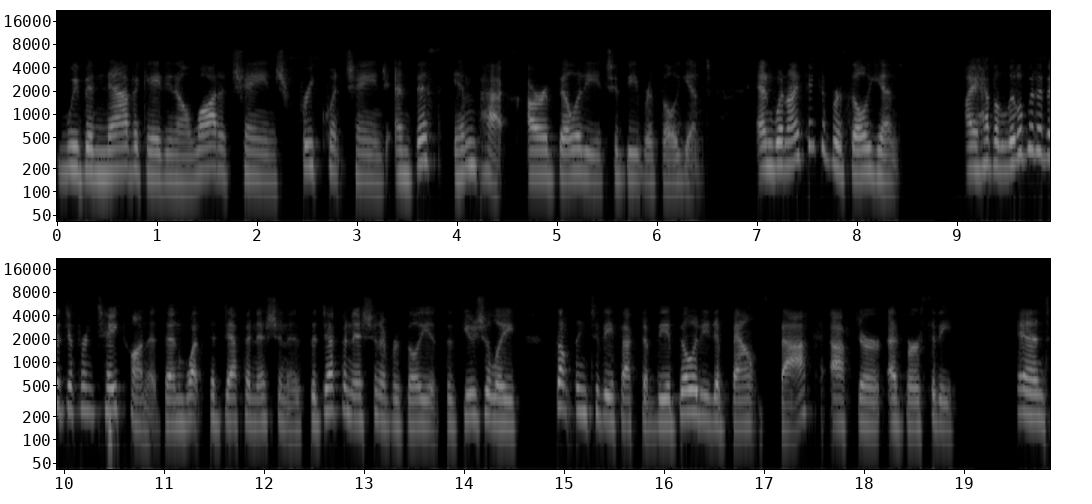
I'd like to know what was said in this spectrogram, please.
we've been navigating a lot of change, frequent change, and this impacts our ability to be resilient. And when I think of resilient, I have a little bit of a different take on it than what the definition is. The definition of resilience is usually something to the effect of the ability to bounce back after adversity. And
